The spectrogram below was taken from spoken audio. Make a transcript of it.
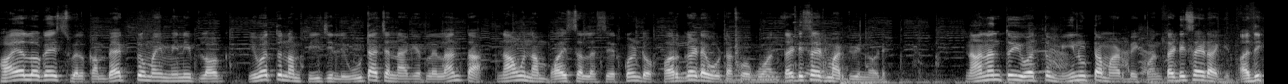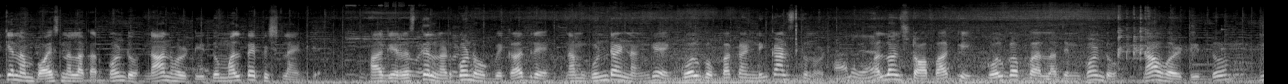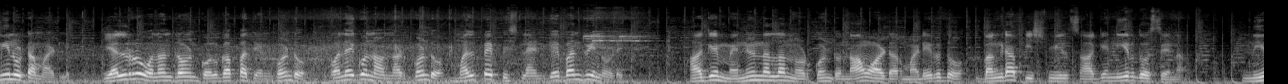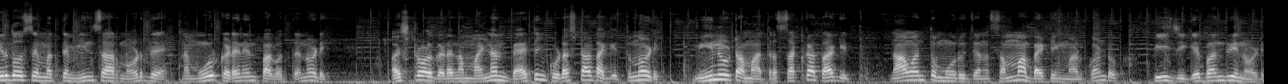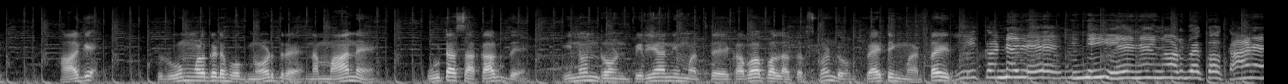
Hi hello guys welcome back to my mini vlog ಇವತ್ತು ನಮ್ಮ P ಜಿಲಿ ಊಟ ಚೆನ್ನಾಗಿರಲಿಲ್ಲ ಅಂತ ನಾವು ನಮ್ಮ ಬಾಯ್ಸ್ ಎಲ್ಲ ಸೇರಿಕೊಂಡು ಹೊರಗಡೆ ಊಟಕ್ಕೆ ಹೋಗುವ ಅಂತ ಡಿಸೈಡ್ ಮಾಡ್ತೀವಿ ನೋಡಿ. ನಾನಂತೂ ಇವತ್ತು ಮೀನು ಊಟ ಮಾಡಬೇಕು ಅಂತ ಡಿಸೈಡ್ ಆಗಿದ್ದು. ಅದಕ್ಕೆ ನಮ್ಮ ಬಾಯ್ಸ್ನೆಲ್ಲ ಕರ್ಕೊಂಡು ನಾನು ಹೊರಟಿದ್ದು ಮಲ್ಪೆ ಫಿಶ್ ಲ್ಯಾಂಡ್ಗೆ ಹಾಗೆ ರಸ್ತೆಯಲ್ಲಿ ನಡ್ಕೊಂಡು ಹೋಗ್ಬೇಕಾದ್ರೆ ನಮ್ಮ ಗುಂಡಣ್ಣಂಗೆ ಗೋಲ್ಗೊಪ್ಪ ಕಂಡಿಂಗ್ ಕಾಣಿಸ್ತು ನೋಡಿ. ಅಲ್ಲೊಂದು ಸ್ಟಾಪ್ ಹಾಕಿ ಗೋಲ್ಗೊಪ್ಪ ಎಲ್ಲ ತಿನ್ಕೊಂಡು ನಾವು ಹೊರಟಿದ್ದು ಮೀನು ಊಟ ಮಾಡಲಿ ಎಲ್ಲರೂ ಒಂದೊಂದು ರೌಂಡ್ ಗೋಲ್ಗಪ್ಪ ತಿನ್ಕೊಂಡು, ಕೊನೆಗೂ ನಾವು ನಡ್ಕೊಂಡು ಮಲ್ಪೆ ಪಿಸ್ಲ್ಯಾಂಡ್ಗೆ ಬಂದ್ವಿ ನೋಡಿ. ಹಾಗೆ ಮೆನ್ಯೂನೆಲ್ಲ ನೋಡಿಕೊಂಡು ನಾವು ಆರ್ಡರ್ ಮಾಡಿರೋದು ಬಂಗ್ಡಾ ಫಿಶ್ ಮೀಲ್ಸ್ ಹಾಗೆ ನೀರು ದೋಸೆನ. ನೀರು ದೋಸೆ ಮತ್ತು ಮೀನು ಸಾರು ನೋಡಿದ್ರೆ ನಮ್ಮ ಊರ ಕಡೆ ನೆನಪಾಗುತ್ತೆ ನೋಡಿ. ಅಷ್ಟರೊಳಗಡೆ ನಮ್ಮ ಅಣ್ಣನ ಬ್ಯಾಟಿಂಗ್ ಕೂಡ ಸ್ಟಾರ್ಟ್ ಆಗಿತ್ತು ನೋಡಿ. ಮೀನೂಟ ಮಾತ್ರ ಸಖತ್ತಾಗಿತ್ತು. ನಾವಂತೂ ಮೂರು ಜನ ಸಮ್ಮ ಬ್ಯಾಟಿಂಗ್ ಮಾಡಿಕೊಂಡು ಪಿ ಜಿಗೆ ಬಂದ್ವಿ ನೋಡಿ. ಹಾಗೆ ರೂಮ್ ಒಳಗಡೆ ಹೋಗಿ ನೋಡಿದ್ರೆ ನಮ್ಮ ಆನೆ ಊಟ ಸಾಕಾಗದೆ ಇನ್ನೊಂದು ರೌಂಡ್ ಬಿರಿಯಾನಿ ಮತ್ತೆ ಕಬಾಬ್ ಎಲ್ಲ ತರಿಸ್ಕೊಂಡು ಬ್ಯಾಟಿಂಗ್ ಮಾಡ್ತಾ ಇತ್ತು ಈ ಕಣ್ಣಲ್ಲಿ ಇನ್ನೀ ಏನೇನ್ ನೋಡಬೇಕು ಕಾಣೆ.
